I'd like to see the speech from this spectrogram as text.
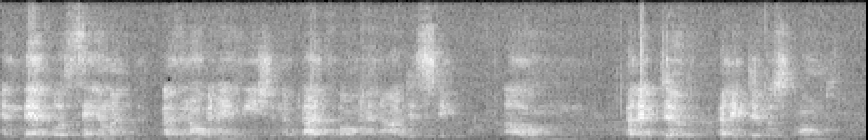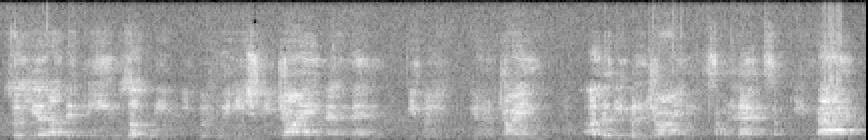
And therefore, Sehmat as an organization, a platform, an artistic um, collective, collective was formed. So here are the names of the people who initially joined, and then people, you know, joined, other people joined, some left, some came back,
